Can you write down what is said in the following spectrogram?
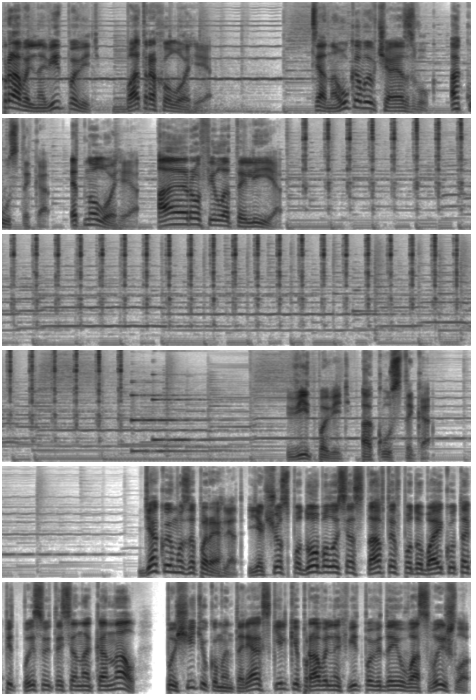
Правильна відповідь батрахологія. Ця наука вивчає звук, акустика, етнологія, аерофілателія. Відповідь акустика. Дякуємо за перегляд. Якщо сподобалося, ставте вподобайку та підписуйтеся на канал. Пишіть у коментарях, скільки правильних відповідей у вас вийшло.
